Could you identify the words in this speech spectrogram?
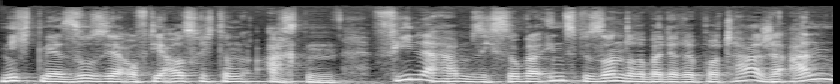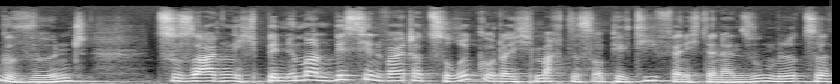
nicht mehr so sehr auf die Ausrichtung achten. Viele haben sich sogar insbesondere bei der Reportage angewöhnt, zu sagen, ich bin immer ein bisschen weiter zurück oder ich mache das Objektiv, wenn ich denn ein Zoom benutze,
